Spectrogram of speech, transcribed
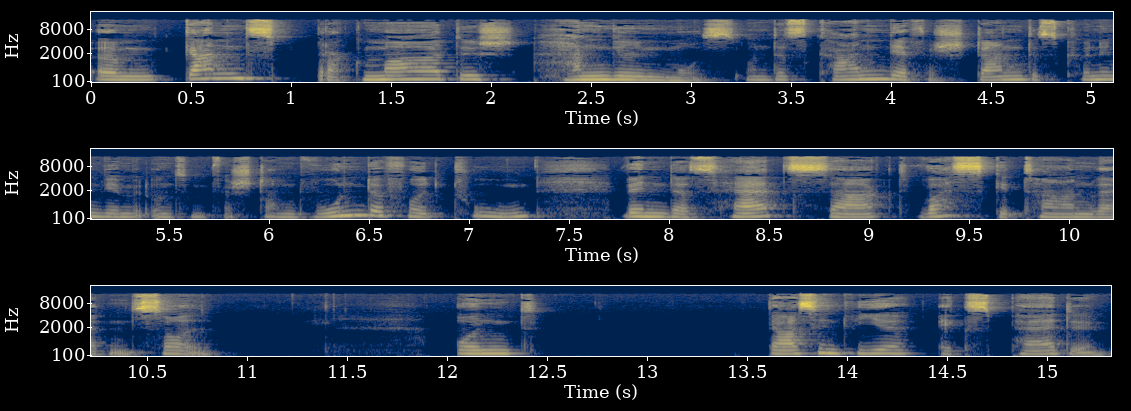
ähm, ganz pragmatisch handeln muss. Und das kann der Verstand, das können wir mit unserem Verstand wundervoll tun, wenn das Herz sagt, was getan werden soll. Und da sind wir Experte.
